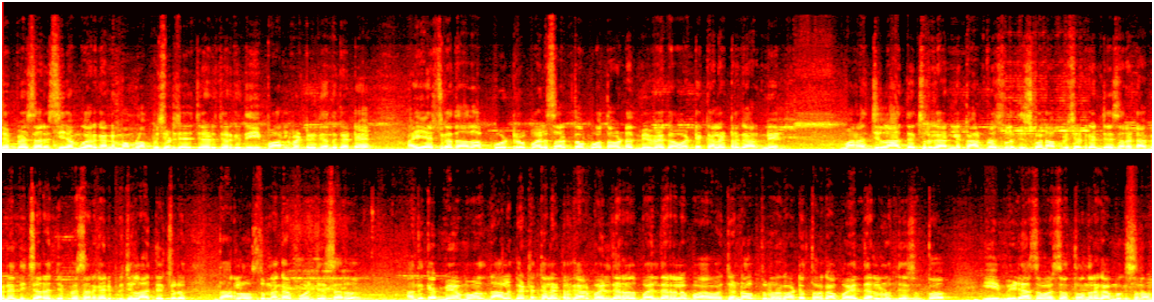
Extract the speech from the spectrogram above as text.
చెప్పేశారు. సీఎం గారు కానీ మమ్మల్ని అప్రిషియేట్ చేయడం జరిగింది. ఈ పార్లమెంట్ ఎందుకంటే హైయెస్ట్గా దాదాపు కోటి రూపాయల సరుకుతో పోతూ ఉండేది మేమే కాబట్టి కలెక్టర్ గారిని మన జిల్లా అధ్యక్షుడు గారిని కాన్ఫరెన్స్లో తీసుకొని అప్రిషియేట్ కానీ చేశారంటే అభినందించారని చెప్పేశాను కానీ ఇప్పుడు జిల్లా అధ్యక్షుడు దారిలో వస్తుండగా ఫోన్ చేశారు. అందుకే మేము నాలుగు గంటల కలెక్టర్ గారు బయలుదేర బయలుదేరాలి జెండా ఊపుతున్నారు కాబట్టి త్వరగా బయలుదేరాలని ఉద్దేశంతో ఈ మీడియా సమావేశం తొందరగా ముగిస్తున్నాం.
